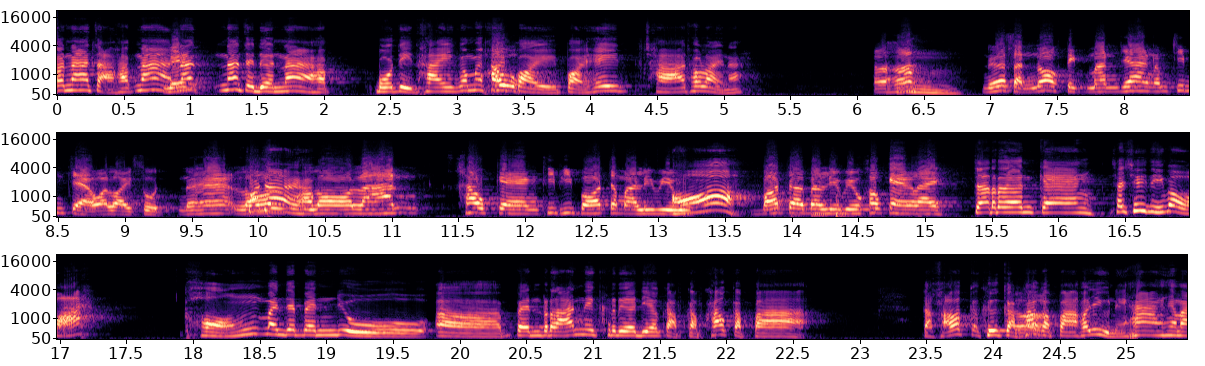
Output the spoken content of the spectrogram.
็น่าจะครับน่าน่าจะเดือนหน้าครับปกติไทยก็ไม่ค่อยปล่อย ปล่อยให้ช้าเท่าไหร่นะ อ่าฮะเนื้อสันนอกติดมันย่างน้ำจิ้มแจ่วอร่อยสุดนะฮะรอรอร้านข้าวแกงที่พี่บอสจะมารีวิวบอสจะมารีวิวข้าวแกงอะไรเจริญแกงใช่ชื่อนี้เปล่าวะของมันจะเป็นอยู่เอ่อเป็นร้านในเครือเดียวกับกับข้าวกับปลาแต่เขาคือกับข้าวกับปลาเขาจะอยู่ในห้างใช่ไหม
